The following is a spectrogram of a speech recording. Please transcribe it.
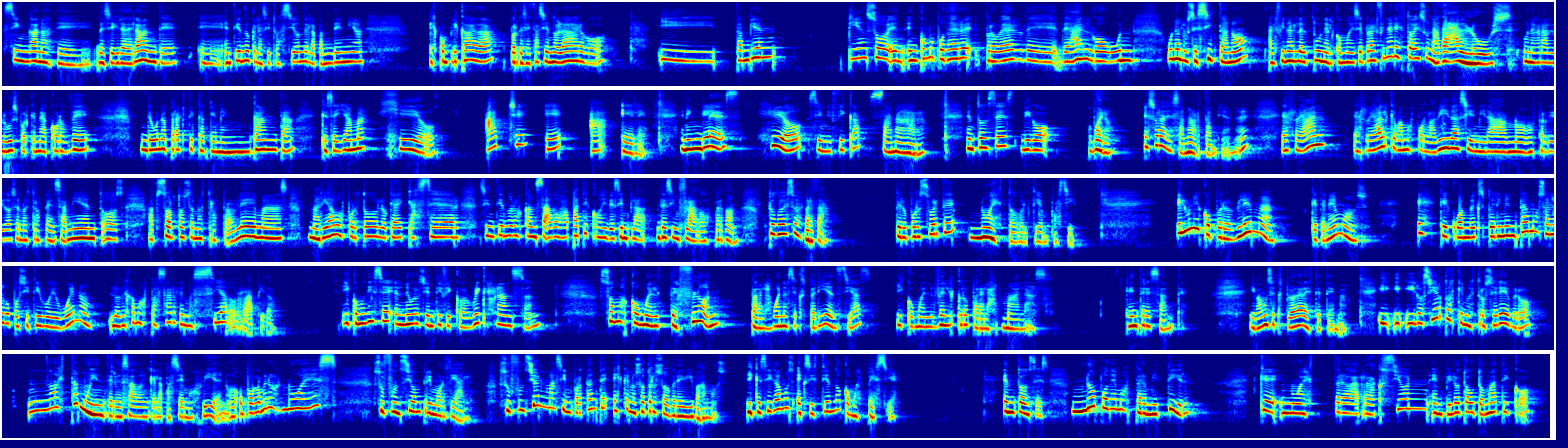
sin ganas de, seguir adelante. Eh, entiendo que la situación de la pandemia es complicada porque se está haciendo largo y también pienso en, cómo poder proveer de, algo, una lucecita, ¿no? Al final del túnel, como dice, pero al final esto es una gran luz, una gran luz porque me acordé de una práctica que me encanta que se llama Heal, H-E-A-L. En inglés, Heal significa sanar. Entonces digo, bueno, es hora de sanar también. ¿eh? Es real, es real que vamos por la vida sin mirarnos, perdidos en nuestros pensamientos, absortos en nuestros problemas, mareados por todo lo que hay que hacer, sintiéndonos cansados, apáticos y desinflados. Perdón. Todo eso es verdad. Pero por suerte no es todo el tiempo así. El único problema que tenemos es que cuando experimentamos algo positivo y bueno, lo dejamos pasar demasiado rápido. Y como dice el neurocientífico Rick Hanson, somos como el teflón para las buenas experiencias y como el velcro para las malas. Qué interesante. Y vamos a explorar este tema. Y, lo cierto es que nuestro cerebro no está muy interesado en que la pasemos bien, o por lo menos no es su función primordial. Su función más importante es que nosotros sobrevivamos y que sigamos existiendo como especie. Entonces, no podemos permitir que nuestra reacción en piloto automático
